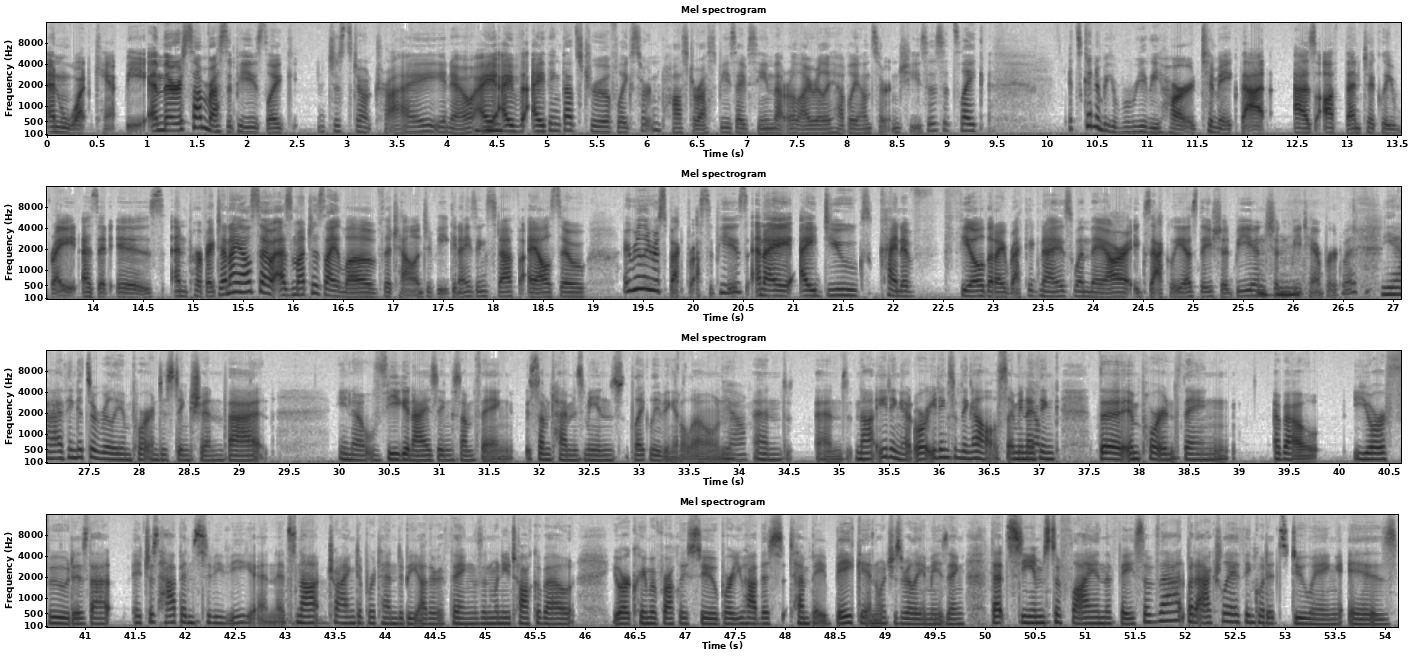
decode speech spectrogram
and what can't be. And there are some recipes like just don't try, you know. Mm-hmm. I I've, I think that's true of like certain pasta recipes I've seen that rely really heavily on certain cheeses. It's like it's going to be really hard to make that as authentically right as it is and perfect. And I also, as much as I love the challenge of veganizing stuff, I also I really respect recipes, and I I do kind of feel that I recognize when they are exactly as they should be and mm-hmm. shouldn't be tampered with. Yeah, I think it's a really important distinction that you know, veganizing something sometimes means like leaving it alone Yeah. and and not eating it or eating something else. I mean, I think the important thing about your food is that it just happens to be vegan. It's not mm. trying to pretend to be other things. And when you talk about your cream of broccoli soup or you have this tempeh bacon, which is really amazing, that seems to fly in the face of that. But actually, I think what it's doing is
